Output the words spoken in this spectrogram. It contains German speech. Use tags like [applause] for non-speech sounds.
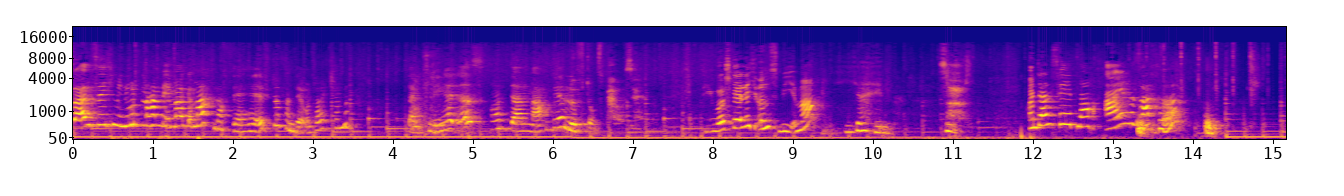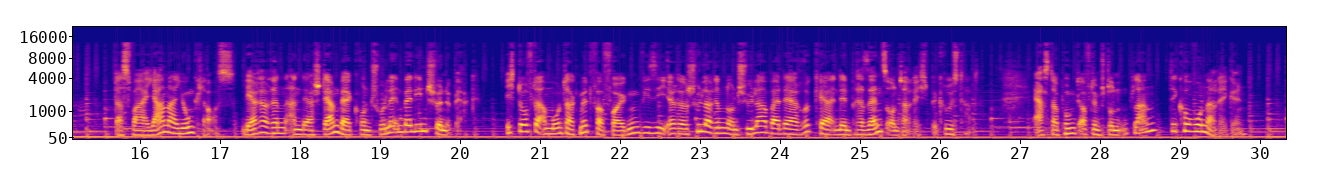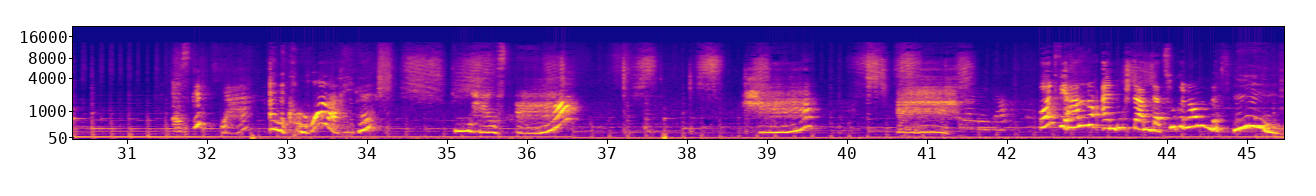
20 Minuten haben wir immer gemacht, nach der Hälfte von der Unterrichtsstunde. Dann klingelt es und dann machen wir Lüftungspause. Die Uhr stelle ich uns wie immer hier hin. So. Und dann fehlt noch eine Sache. Das war Jana Jungklaus, Lehrerin an der Sternberg-Grundschule in Berlin-Schöneberg. Ich durfte am Montag mitverfolgen, wie sie ihre Schülerinnen und Schüler bei der Rückkehr in den Präsenzunterricht begrüßt hat. Erster Punkt auf dem Stundenplan, die Corona-Regeln. Es gibt ja eine Corona-Regel, die heißt A, H, A. Und wir haben noch einen Buchstaben dazugenommen mit L.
